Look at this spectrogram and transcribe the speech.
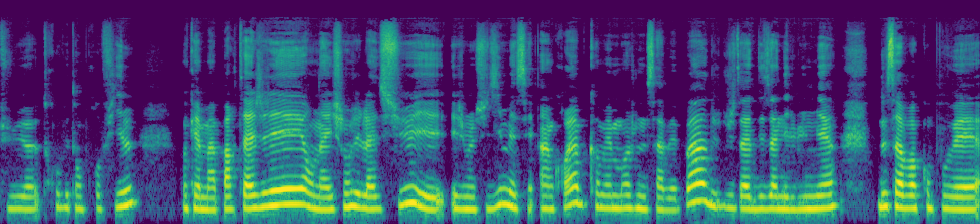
pu euh, trouver ton profil. Donc elle m'a partagé, on a échangé là-dessus, et, je me suis dit, mais c'est incroyable quand même, moi je ne savais pas, j'étais à des années-lumière de savoir qu'on pouvait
